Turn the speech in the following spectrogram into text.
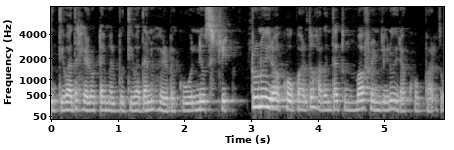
ಬುದ್ಧಿವಾದ ಹೇಳೋ ಟೈಮಲ್ಲಿ ಬುದ್ಧಿವಾದನೂ ಹೇಳಬೇಕು. ನೀವು ಸ್ಟ್ರಿಕ್ ಟೂ ಇರೋಕ್ಕೆ ಹೋಗಬಾರ್ದು, ಹಾಗಂತ ತುಂಬ ಫ್ರೆಂಡ್ಲಿನೂ ಇರೋಕ್ಕೆ ಹೋಗಬಾರ್ದು.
